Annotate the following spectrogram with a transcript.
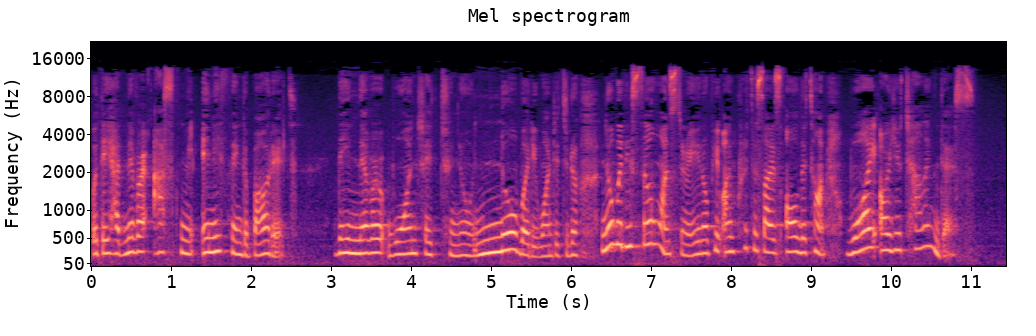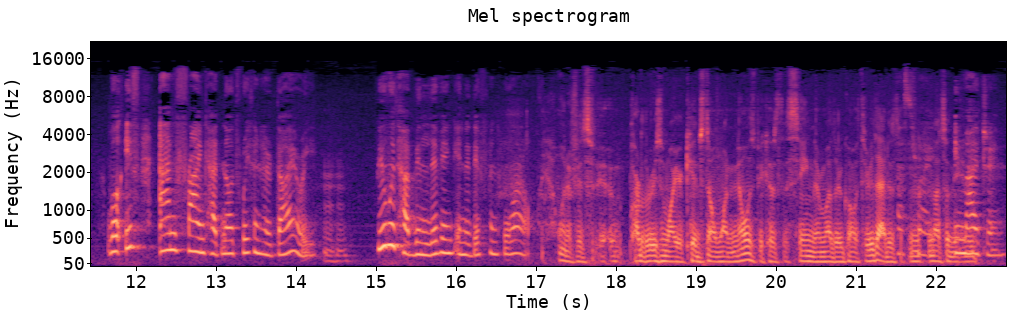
but they had never asked me anything about it. They never wanted to know. Nobody wanted to know. Nobody still wants to know. You know, people, I'm criticized all the time. Why are you telling this? Well, if Anne Frank had not written her diary, we would have been living in a different world. I wonder if it's uh, part of the reason why your kids don't want to know is because the seeing their mother go through that is n- right. not something. Imagine.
